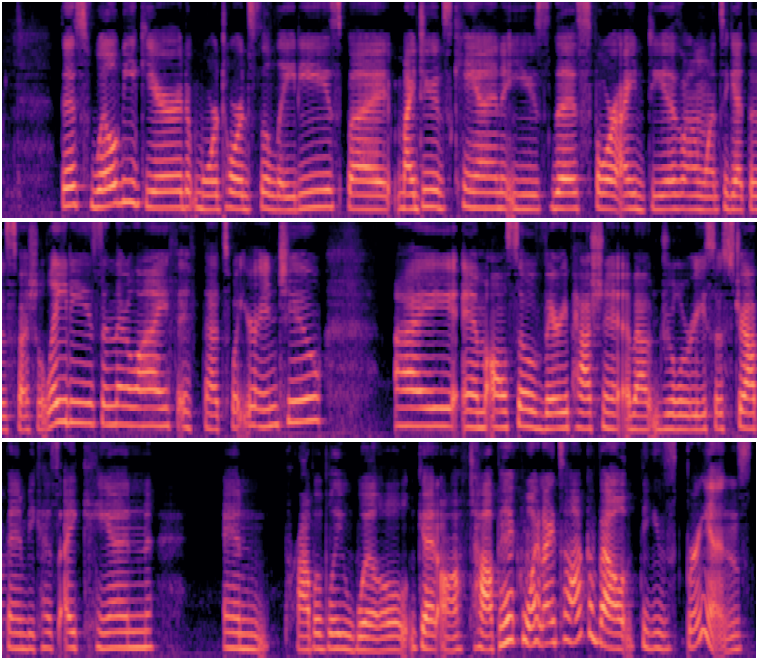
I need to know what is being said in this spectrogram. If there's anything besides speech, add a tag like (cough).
This will be geared more towards the ladies, but my dudes can use this for ideas on what to get those special ladies in their life if that's what you're into. I am also very passionate about jewelry, so strap in because I can and probably will get off topic (laughs) when I talk about these brands.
